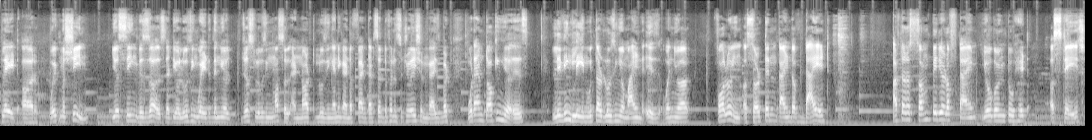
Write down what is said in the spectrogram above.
plate or weight machine you're seeing results that you're losing weight then you're just losing muscle and not losing any kind of fat. That's a different situation guys. But what i'm talking here is living lean without losing your mind is when you are following a certain kind of diet. After a some period of time you're going to hit a stage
